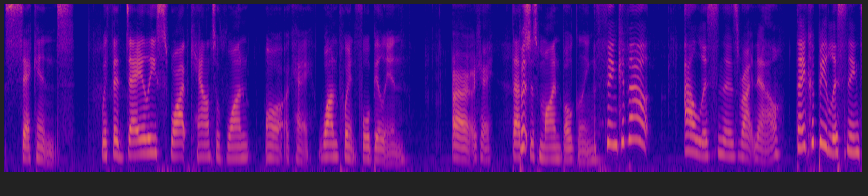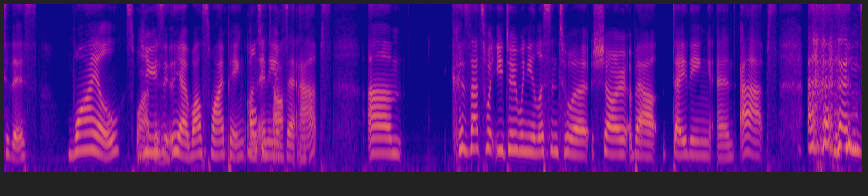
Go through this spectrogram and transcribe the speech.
second with a daily swipe count of one oh okay 1.4 billion Oh, okay. that's But- just mind-boggling think about our listeners right now. They could be listening to this while Swiping. using, yeah, while swiping on any of their apps. Um, because that's what you do when you listen to a show about dating and apps, and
